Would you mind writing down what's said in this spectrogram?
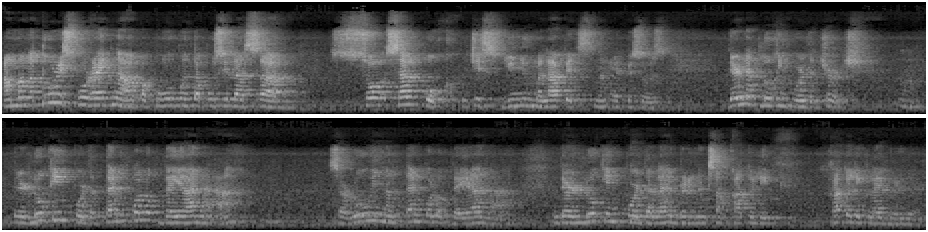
Ang mga tourists po right now, pag pumupunta po sila sa so, Salpuk, which is yun yung malapit ng Ephesus, they're not looking for the church. They're looking for the Temple of Diana, sa ruin ng Temple of Diana, they're looking for the library ng isang Catholic, Catholic library there.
